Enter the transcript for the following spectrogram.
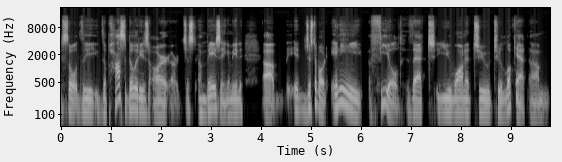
so the the possibilities are are just amazing. I mean, uh, in just about any field that you wanted to to look at. Um,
